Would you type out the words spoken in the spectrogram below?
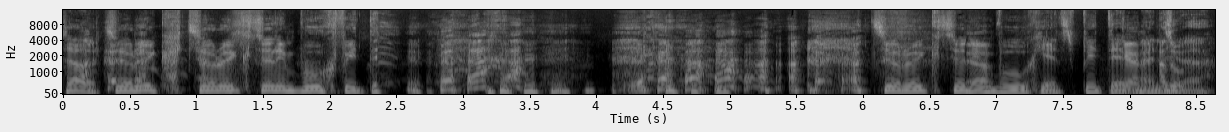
So, zurück, zurück zu dem Buch, bitte. zurück zu dem Buch jetzt, bitte, Gerne. mein Also, Lieber.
